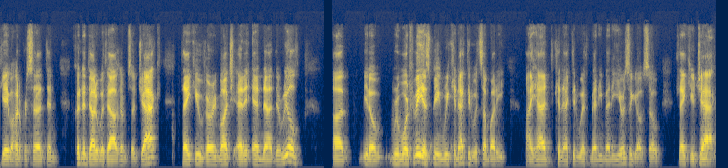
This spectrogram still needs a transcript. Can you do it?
gave 100% and couldn't have done it without him. So Jack, thank you very much. And and uh, the real you know reward for me is being reconnected with somebody I had connected with many many years ago. So thank you, Jack.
